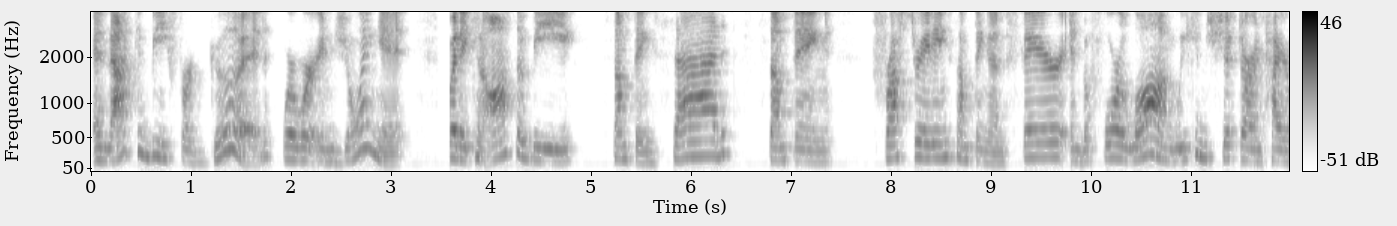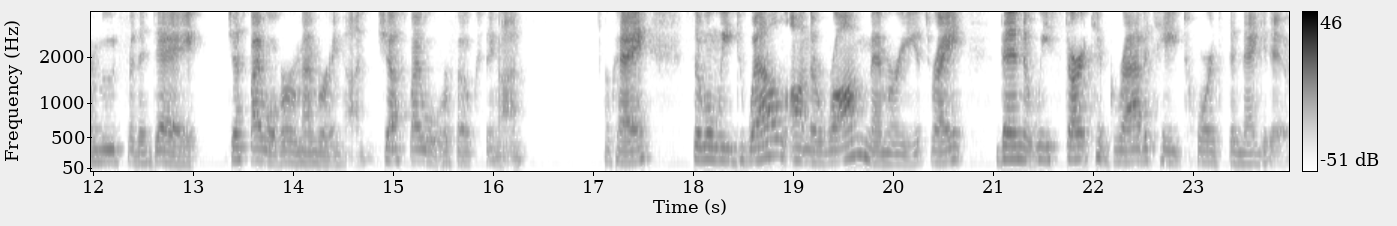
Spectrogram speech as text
And that can be for good, where we're enjoying it, but it can also be something sad, something frustrating, something unfair, and before long, we can shift our entire mood for the day just by what we're remembering on, just by what we're focusing on. Okay? So when we dwell on the wrong memories, right, then we start to gravitate towards the negative.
